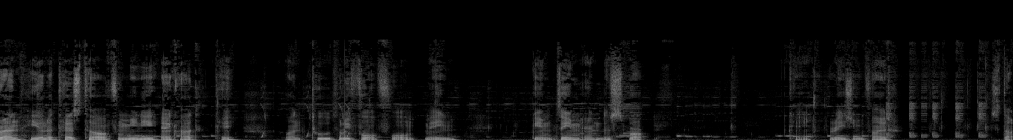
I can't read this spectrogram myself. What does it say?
friend, here the test of mini arcade. Okay, one, two, three, four for main game theme and the sport. Okay, racing fight. Start.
